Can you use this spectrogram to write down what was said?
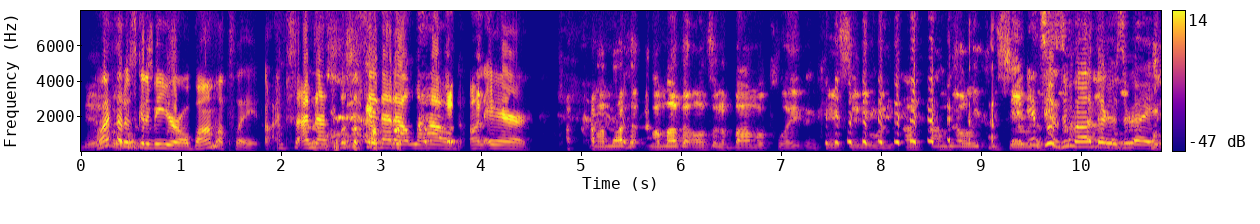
Yeah, oh, I thought it was going to be your Obama plate. I'm, I'm not supposed to say that out loud on air. My mother, my mother owns an Obama plate. In case anyone, I'm, I'm the only conservative. It's his mother's, right?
